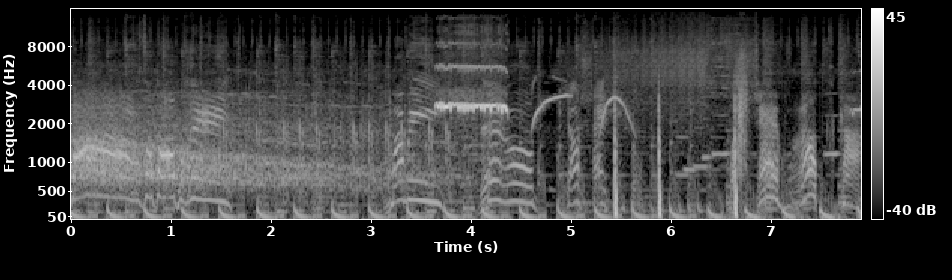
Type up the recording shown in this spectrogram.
Bardzo dobry! Mamy 0 do 6. Przewrotka!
